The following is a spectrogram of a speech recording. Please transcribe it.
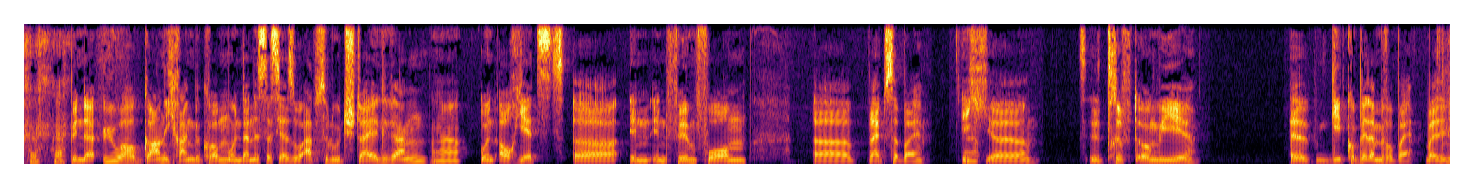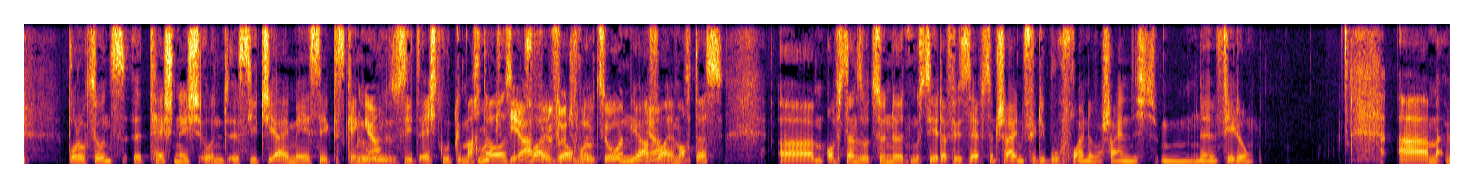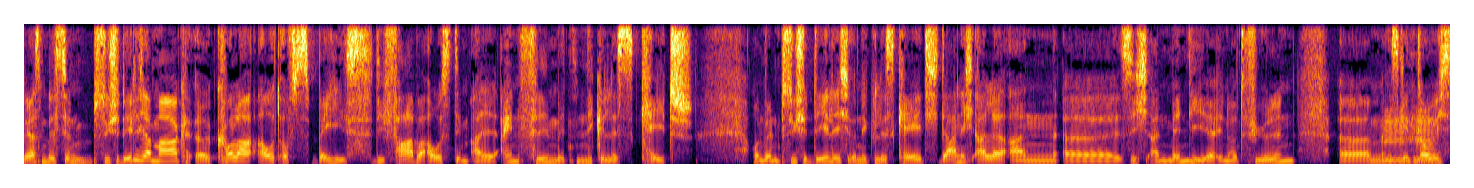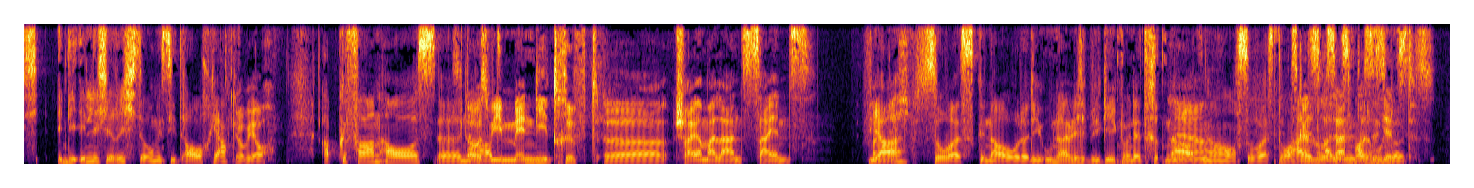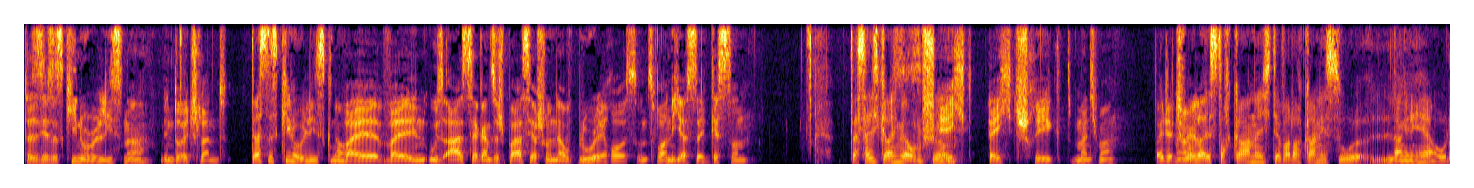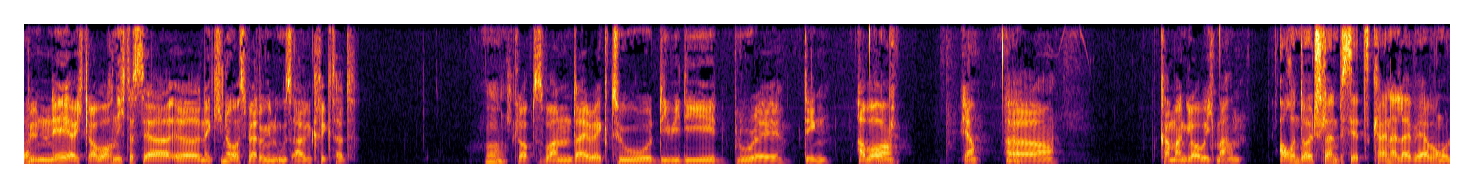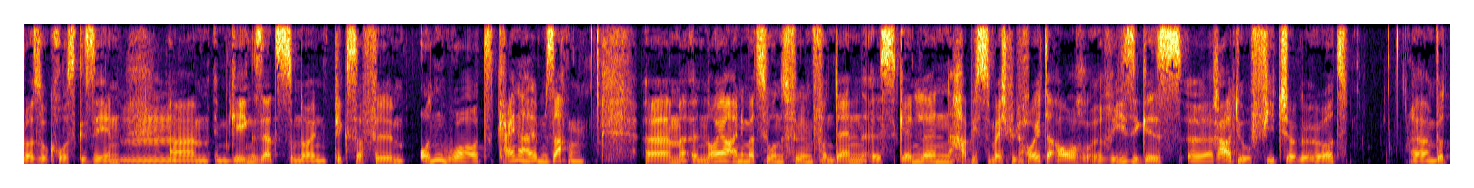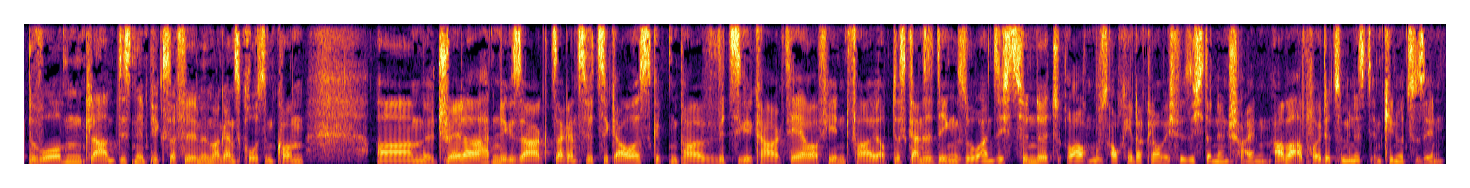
bin da überhaupt gar nicht rangekommen und dann ist das ja so absolut steil gegangen. Ja. Und auch jetzt äh, in, in Filmform äh, bleibt's dabei. Ich ja. äh, trifft irgendwie, äh, geht komplett an mir vorbei, weiß ich nicht. Produktionstechnisch und CGI-mäßig, das Känguru ja. sieht echt gut gemacht gut, aus. Ja, vor allem für, für Produktion. Ja, ja, vor allem auch das. Ähm, Ob es dann so zündet, muss jeder für sich selbst entscheiden. Für die Buchfreunde wahrscheinlich mh, hm, eine Empfehlung. Ähm, Wer es ein bisschen psychedelischer mag, äh, Color Out of Space, die Farbe aus dem All, ein Film mit Nicolas Cage. Und wenn psychedelisch und Nicolas Cage da nicht alle an äh, sich an Mandy erinnert fühlen, ähm, mhm. es geht, glaube ich, in die ähnliche Richtung. Es sieht auch, ja, glaube ich auch, abgefahren aus. Äh, sieht aus Art wie Mandy trifft äh, Shyamalan's Science ja, ich. sowas, genau. Oder die unheimliche Begegnung der dritten ja. Art, ne? auch sowas. Nur halt alles mal das 100. Ist jetzt, das ist jetzt das Kino-Release, ne? In Deutschland. Das ist Kino-Release, genau. Weil, weil in den USA ist der ganze Spaß ja schon auf Blu-ray raus. Und zwar nicht erst seit gestern. Das hatte ich gar nicht mehr auf dem Schirm. Echt, echt schräg manchmal. Weil der Trailer ja. ist doch gar nicht, der war doch gar nicht so lange her, oder? Nee, ich glaube auch nicht, dass der äh, eine Kinoauswertung in den USA gekriegt hat. Hm. Ich glaube, das war ein Direct-to-DVD Blu-ray-Ding. Aber okay. Ja. Äh, kann man, glaube ich, machen. Auch in Deutschland bis jetzt keinerlei Werbung oder so groß gesehen. Mm. Ähm, Im Gegensatz zum neuen Pixar-Film Onward. Keine halben Sachen. Ähm, ein neuer Animationsfilm von Dan Scanlon habe ich zum Beispiel heute auch riesiges äh, Radio-Feature gehört. Ähm, wird beworben, klar, Disney-Pixar-Film immer ganz groß im Kommen. Ähm, Trailer hatten wir gesagt, sah ganz witzig aus, gibt ein paar witzige Charaktere auf jeden Fall. Ob das ganze Ding so an sich zündet, oh, muss auch jeder, glaube ich, für sich dann entscheiden. Aber ab heute zumindest im Kino zu sehen.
